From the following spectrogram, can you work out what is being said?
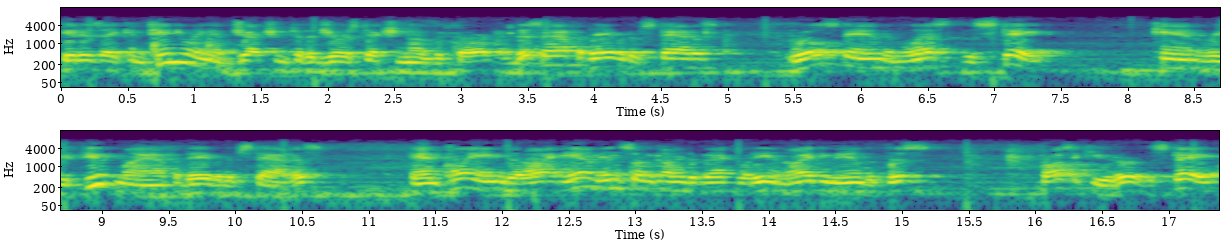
it is a continuing objection to the jurisdiction of the court, and this affidavit of status will stand unless the state can refute my affidavit of status and claim that I am in some kind of equity, and I demand that this prosecutor or the state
